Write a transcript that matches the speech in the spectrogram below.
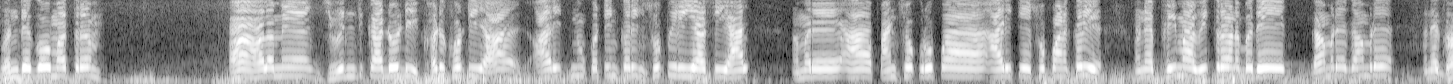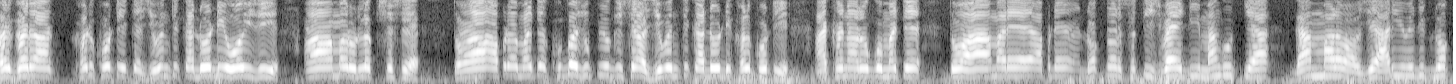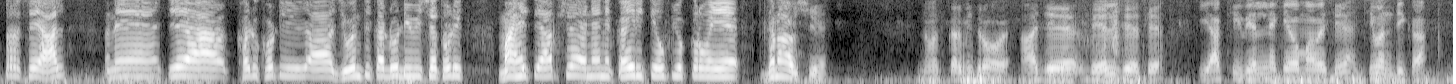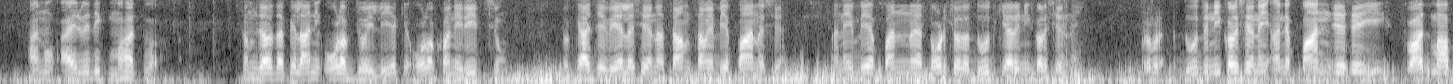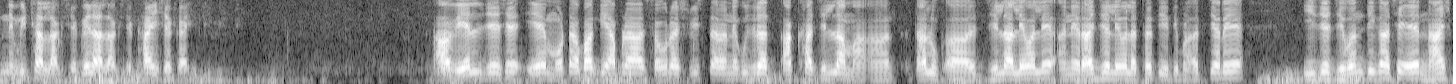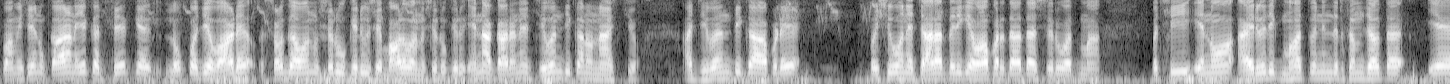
વંદે go માતરમ. હા હાલ અમે જીવંતિકા ડોડી ખડખોટી આ આ રીતનું કટિંગ કરીને સોંપી રહ્યા છીએ હાલ. અમારે આ પાંચસો રૂપા આ રીતે સોંપાણ કરી અને ફ્રીમાં વિતરણ બધે ગામડે ગામડે અને ઘર ઘર આ ખડખોટી કે જીવંતિકા ડોડી હોવી જોઈએ. આ અમારું લક્ષ્ય છે. તો આ આપણા માટે ખૂબ જ ઉપયોગી છે આ જીવંતિકા ડોડી ખડખોટી આંખના રોગો માટે. તો આ અમારે આપણે ડૉક્ટર સતીશભાઈ ડી માંગુકિયા ગામ માળવા જે આયુર્વેદિક ડૉક્ટર છે હાલ. અને તે આ ખડખોટી, આ જીવંતિકા ડોડી વિશે થોડીક માહિતી આપશે અને એને કઈ રીતે ઉપયોગ કરવો એ જણાવશે. નમસ્કાર મિત્રો આ જે વેલ જે છે એ આખી વેલને કહેવામાં આવે છે જીવંતિકા. આનું આયુર્વેદિક મહત્વ. સમજાવતા પહેલાં આની ઓળખ જોઈ લઈએ કે ઓળખવાની રીત શું. તો કે આ જે વેલ હશે એના સામ સામે બે પાન હશે અને એ બે પાનને તોડશો તો દૂધ ક્યારે નીકળશે નહીં. બરાબર? દૂધ નીકળશે નહીં અને પાન જે છે એ સ્વાદમાં આપને મીઠા લાગશે, ગળા લાગશે, ખાઈ શકાય. આ વેલ જે છે એ મોટા ભાગે આપણા સૌરાષ્ટ્ર વિસ્તાર અને ગુજરાત આખા જિલ્લામાં તાલુકા જિલ્લા લેવલે અને રાજ્ય લેવલે થતી હતી. પણ અત્યારે એ જે જીવંતિકા છે એ નાશ પામી છે. એનું કારણ એક જ છે કે લોકો જે વાડે સળગાવવાનું શરૂ કર્યું છે, બાળવાનું શરૂ કર્યું, એના કારણે જીવંતિકાનો નાશ થયો. આ જીવંતિકા આપણે પશુઓને ચારા તરીકે વાપરતા હતા શરૂઆતમાં. પછી એનો આયુર્વેદિક મહત્વની અંદર સમજાવતા એ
